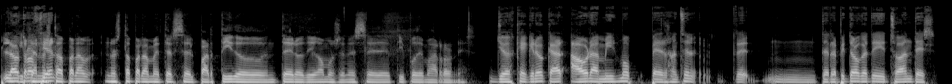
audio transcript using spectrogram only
La otra no está, para, no está para meterse el partido entero, digamos, en ese tipo de marrones. yo es que creo que ahora mismo Pedro Sánchez, te, mm, te repito lo que te he dicho antes,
